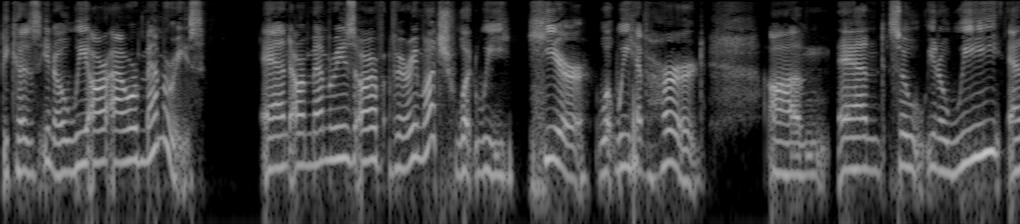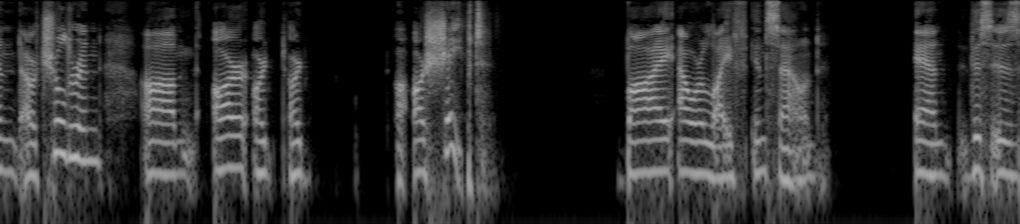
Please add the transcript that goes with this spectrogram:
because, you know, we are our memories. And our memories are very much what we hear, what we have heard. Um, and so, you know, we and our children um, are, are, are, are shaped by our life in sound. And this is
